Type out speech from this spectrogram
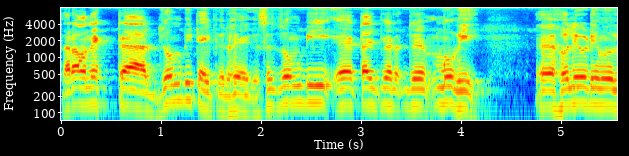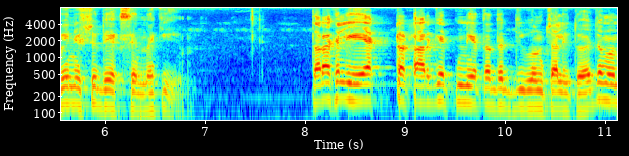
তারা অনেকটা জম্বি টাইপের হয়ে গেছে। জম্বি টাইপের যে মুভি হলিউডি মুভি নিশ্চয়ই দেখছেন নাকি? তারা খালি একটা টার্গেট নিয়ে তাদের জীবন চালিত হয়। যেমন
